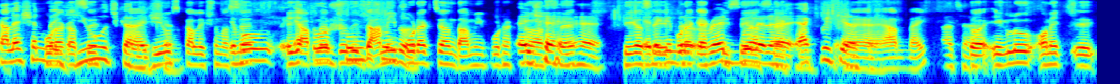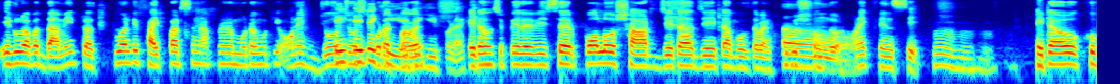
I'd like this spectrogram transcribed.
collection huge collection huge collection আছে। এই যে আপনার যদি দামি প্রোডাক্ট চান দামি প্রোডাক্ট আছে। হ্যাঁ ঠিক আছে এই প্রোডাক্ট এক পিসে আছে। হ্যাঁ, এক piece-ই আছে। হ্যাঁ, আর নাই। আচ্ছা। তো এগুলো অনেক এগুলো আবার দামি। টোয়েন্টি ফাইভ পার্সেন্ট আপনারা মোটামুটি অনেক এটা প্রোডাক্ট পাবেন। এটা হচ্ছে পেলেরিসের পলো শার্ট যেটা যেটা বলতে পারেন খুবই সুন্দর অনেক ফেন্সি হুম হুম হুম। এটাও খুব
